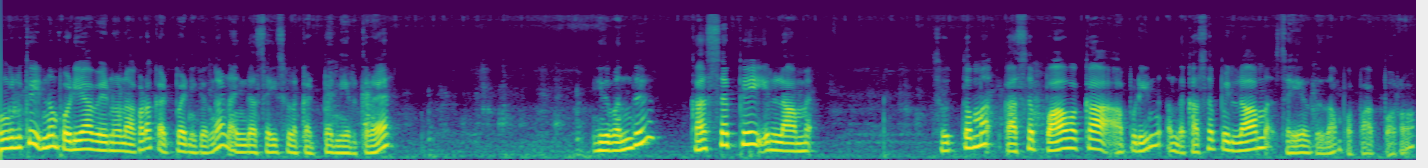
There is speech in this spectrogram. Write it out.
உங்களுக்கு இன்னும் பொடியாக வேணும்னா கூட கட் பண்ணிக்கோங்க. நான் இந்த சைஸில் கட் பண்ணியிருக்கிறேன். இது வந்து கசப்பே இல்லாமல் சுத்தமாக கசப்பாவக்காய் அப்படின்னு அந்த கசப்பு இல்லாமல் செய்கிறது தான் இப்போ பார்க்க போகிறோம்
